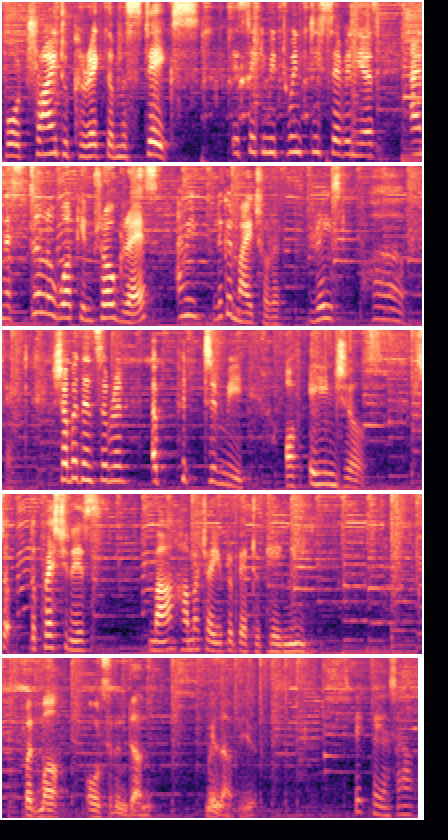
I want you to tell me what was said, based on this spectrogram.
for trying to correct the mistakes? It's taken me 27 years and it's still a work in progress. I mean, look at my children, raised perfect. Shabad and Simran, epitome of angels. So the question is, Ma, how much are you prepared to pay me? But Ma, all said and done, we love you. Speak for yourself.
